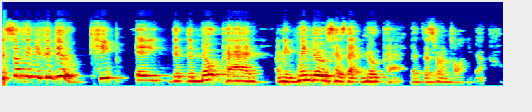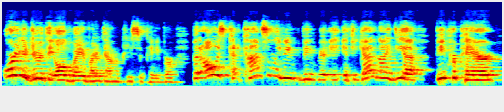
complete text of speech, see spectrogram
It's something you can do. Keep a the, the notepad. I mean, Windows has that notepad. That, that's what I'm talking about. Or you do it the old way, write down a piece of paper. But always constantly be, be if you got an idea, be prepared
